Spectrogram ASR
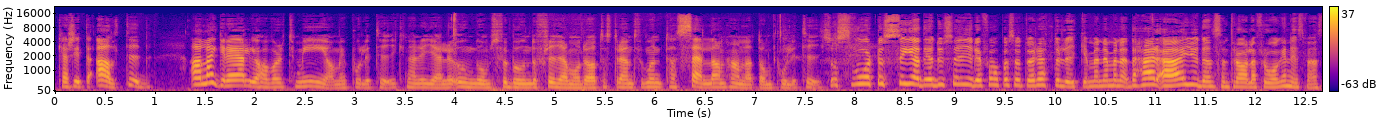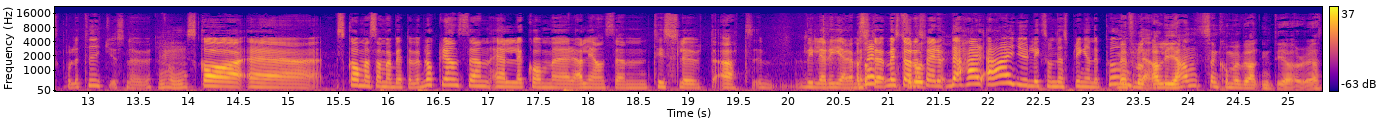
kanske inte alltid alla gräl jag har varit med om i politik när det gäller ungdomsförbund och fria moderata studentförbundet har sällan handlat om politik. Så svårt att se det, du säger det, jag får hoppas att du har rätt Ulrika. Men jag menar, det här är ju den centrala frågan i svensk politik just nu. Ska, eh, ska man samarbeta över blockgränsen eller kommer Alliansen till slut att vilja regera med, Men- stö- med stöd av förlåt. Sverige? Det här är ju liksom den springande punkten. Men förlåt, Alliansen kommer väl inte göra det?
